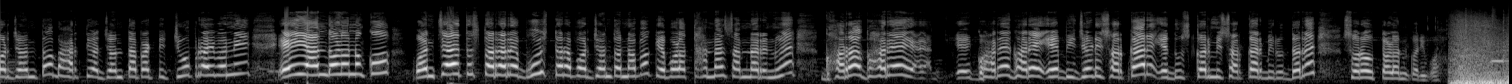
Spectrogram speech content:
ପର୍ଯ୍ୟନ୍ତ ଭାରତୀୟ ଜନତା ପାର୍ଟି ଚୁପ୍ ରହିବନି ଏଇ ଆନ୍ଦୋଳନକୁ ପଞ୍ଚାୟତ ସ୍ତରରେ ଭୂସ୍ତର ପର୍ଯ୍ୟନ୍ତ ନେବ କେବଳ ଥାନା ସାମ୍ନାରେ ନୁହେଁ ଘର ଘରେ ଘରେ ଘରେ ଏ ବିଜେଡି ସରକାର ଏ ଦୁଷ୍କର୍ମୀ ସରକାର ବିରୁଦ୍ଧରେ ସ୍ୱର ଉତ୍ତୋଳନ କରିବ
